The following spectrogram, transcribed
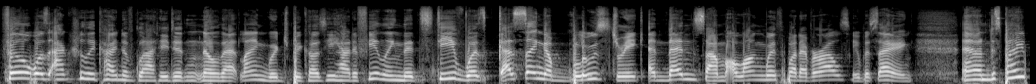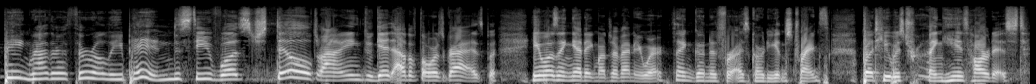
Phil was actually kind of glad he didn't know that language because he had a feeling that Steve was cussing a blue streak and then some, along with whatever else he was saying. And despite being rather thoroughly pinned, Steve was still trying to get out of Thor's grasp. He wasn't getting much of anywhere, thank goodness for Asgardian strength, but he was trying his hardest.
